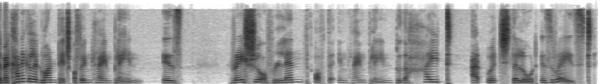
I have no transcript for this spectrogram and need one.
The mechanical advantage of inclined plane is ratio of length of the inclined plane to the height at which the load is raised.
